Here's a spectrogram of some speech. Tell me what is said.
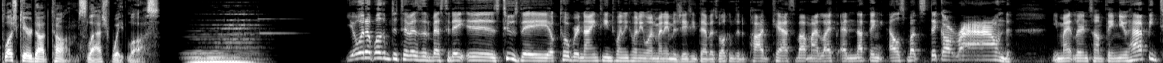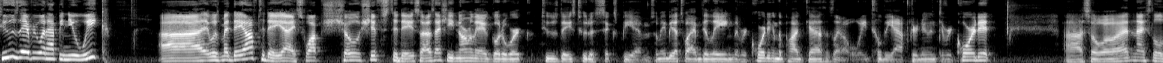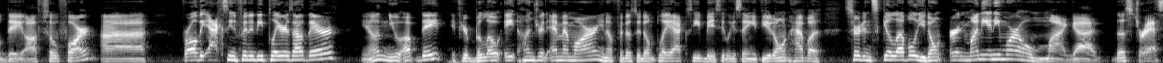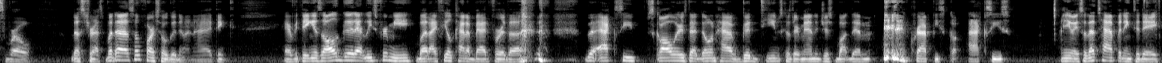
plushcare.com slash weight loss. Yo, what up? Welcome to Tevez the Best. Today is Tuesday, October 19, 2021. My name is JC Tevez. Welcome to the podcast about my life and nothing else, but stick around. You might learn something new. Happy Tuesday, everyone. Happy new week. Uh, it was my day off today. Yeah, I swapped show shifts today. So I was actually, normally I go to work Tuesdays 2 to 6 p.m. So maybe that's why I'm delaying the recording of the podcast. I was like, I'll wait till the afternoon to record it. Uh, so I had a nice little day off so far. Uh, for all the Axie Infinity players out there, you know, new update. If you're below 800 MMR, you know, for those who don't play Axie, basically saying if you don't have a certain skill level, you don't earn money anymore. Oh my god, the stress, bro the stress. But uh, so far, so good, man. I think everything is all good, at least for me. But I feel kind of bad for the the Axie scholars that don't have good teams because their managers bought them crappy sc- Axies. Anyway, so that's happening today.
